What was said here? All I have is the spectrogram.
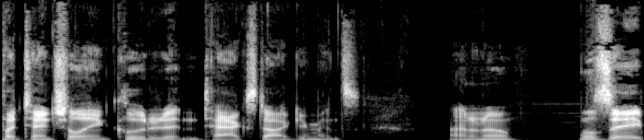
potentially included it in tax documents? I don't know. We'll see.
